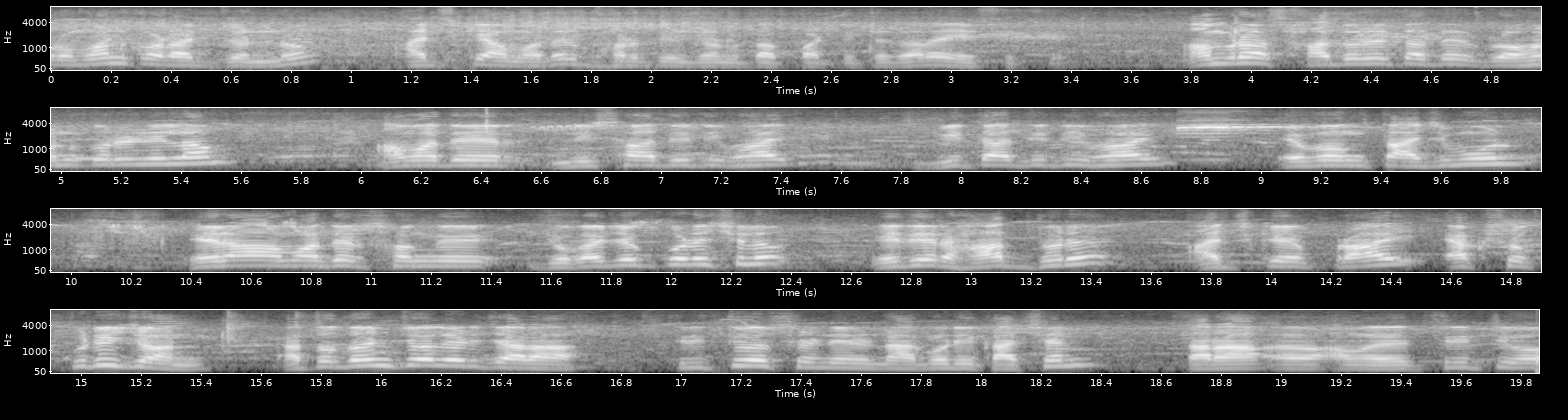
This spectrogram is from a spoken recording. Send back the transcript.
প্রমাণ করার জন্য আজকে আমাদের ভারতীয় জনতা পার্টিতে তারা এসেছে। আমরা সাদরে তাদের গ্রহণ করে নিলাম। আমাদের নিশা দিদি ভাই গীতা দিদি ভাই এবং তাজমুল এরা আমাদের সঙ্গে যোগাযোগ করেছিল। এদের হাত ধরে আজকে প্রায় একশো কুড়ি জন এতদ অঞ্চলের যারা তৃতীয় শ্রেণির নাগরিক আছেন তারা আমাদের তৃতীয়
